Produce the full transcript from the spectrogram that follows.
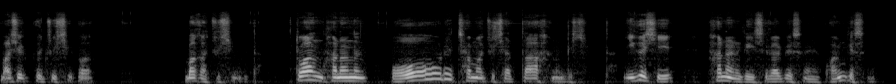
마실 것 주시고 막아주십니다. 또한 하나는 오래 참아주셨다 하는 것입니다. 이것이 하나님과 이스라엘 백성의 관계성입니다.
